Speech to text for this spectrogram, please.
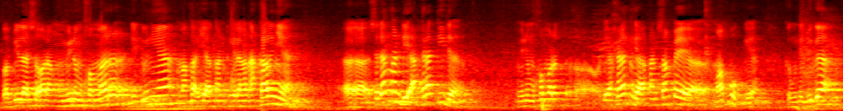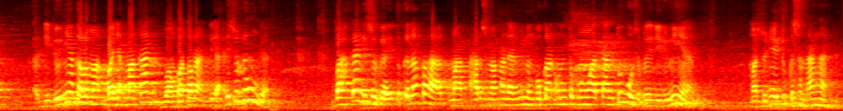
Apabila seorang meminum khamar di dunia maka ia akan kehilangan akalnya. E, sedangkan di akhirat tidak. Minum khamar e, di akhirat tidak akan sampai e, mabuk ya. Kemudian juga di dunia kalau banyak makan buang kotoran, di, di surga enggak. Bahkan di surga itu kenapa harus makan dan minum bukan untuk menguatkan tubuh seperti di dunia Maksudnya itu kesenangan.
